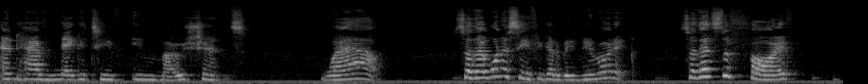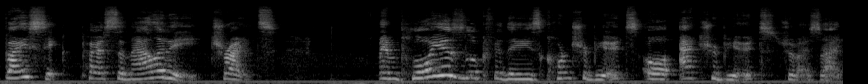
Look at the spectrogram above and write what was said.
and have negative emotions. Wow. So they want to see if you're going to be neurotic. So that's the five basic personality traits. Employers look for these contributes or attributes, should I say.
